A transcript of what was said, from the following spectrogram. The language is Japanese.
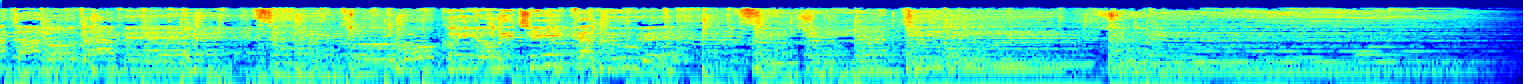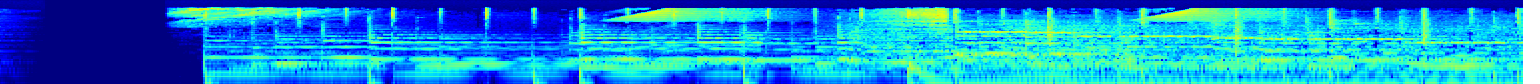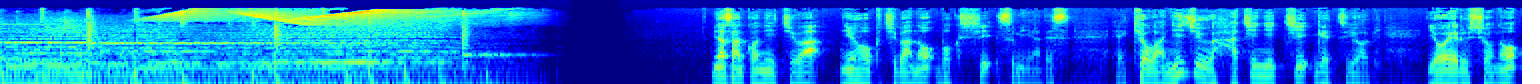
なたのため。遠くより近く。皆さんこんにちは。ニューホープ千葉の牧師住谷です。え今日は28日月曜日。ヨエル書の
